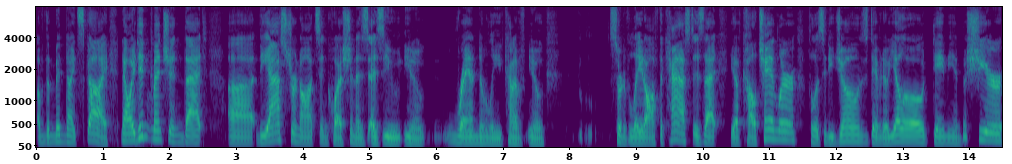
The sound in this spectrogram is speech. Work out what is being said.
of the Midnight Sky. Now, I didn't mention that uh, the astronauts in question, as as you you know randomly kind of you know sort of laid off the cast, is that you have Kyle Chandler, Felicity Jones, David Oyelowo, Demián Bichir,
